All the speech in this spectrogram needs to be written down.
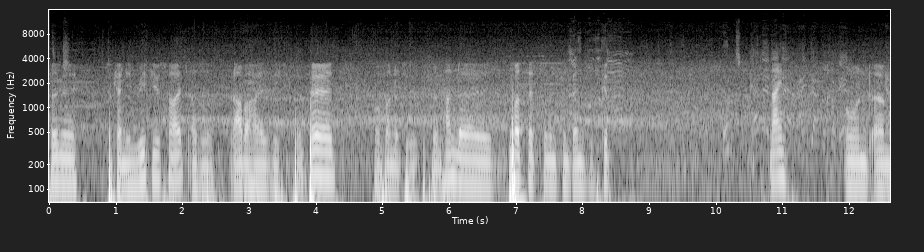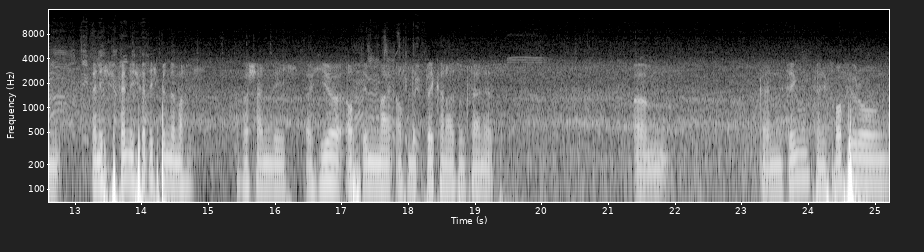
Filme, so kleine Reviews halt, also laber halt, wie ich den Film bin, wovon der Film handelt, Fortsetzungen sind, wenn es es gibt. Nein. Und ähm, die wenn ich, wenn fertig bin, dann mache ich wahrscheinlich äh, hier auf dem auf dem Let's Play Kanal so ein kleines ähm, kein Ding, keine Vorführung.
